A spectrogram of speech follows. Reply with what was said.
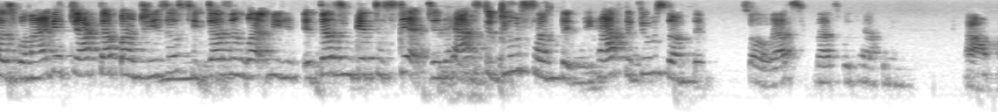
Because when I get jacked up on Jesus, He doesn't let me. It doesn't get to sit. It has to do something. We have to do something. So that's that's what's happening now.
